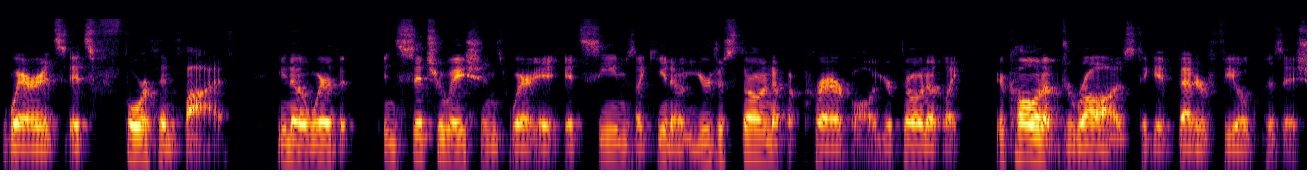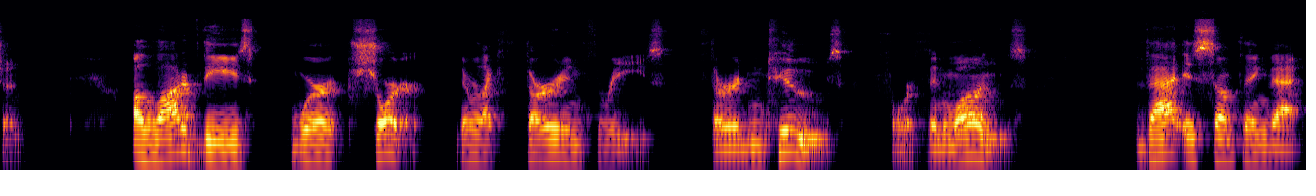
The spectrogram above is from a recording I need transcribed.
where it's it's fourth and five, you know, where the in situations where it, it seems like, you know, you're just throwing up a prayer ball. You're throwing up like you're calling up draws to get better field position. A lot of these were shorter. They were like third and threes, third and twos, fourth and ones that is something that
